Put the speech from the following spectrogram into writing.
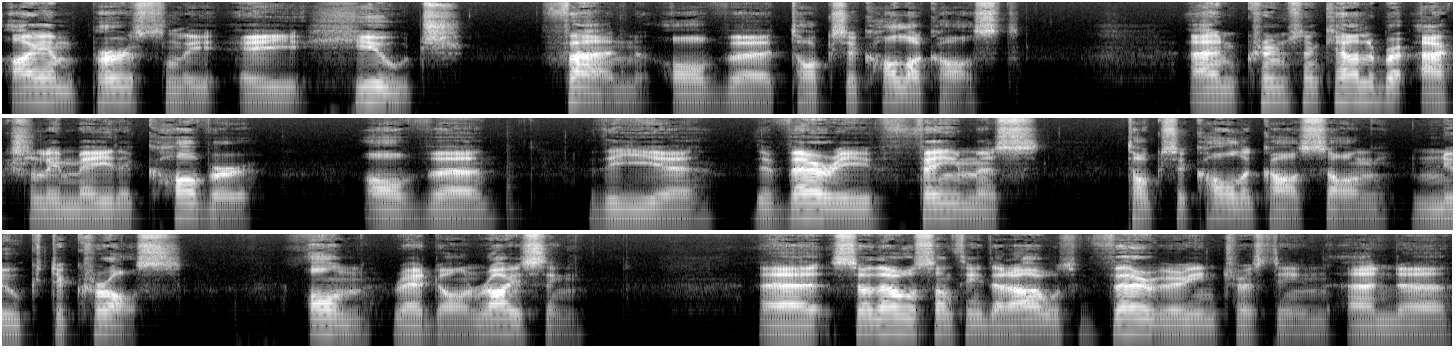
I am personally a huge fan of uh, Toxic Holocaust. And Crimson Caliber actually made a cover of uh, the uh, the very famous Toxic Holocaust song Nuke the Cross on Red Dawn Rising. Uh, so that was something that I was very very interested in and uh,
